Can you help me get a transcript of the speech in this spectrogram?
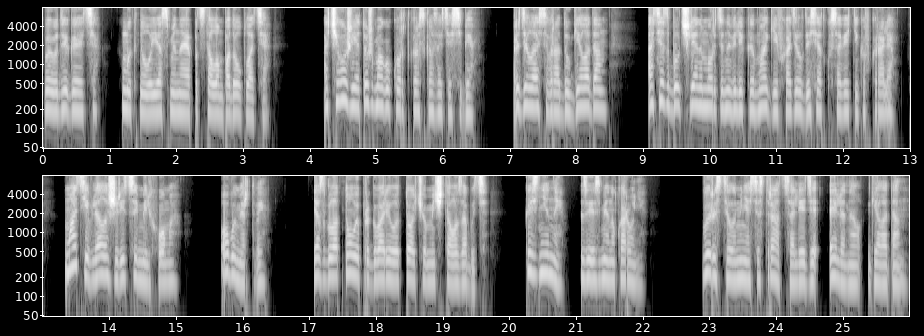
вы выдвигаете?» Мыкнула я, сминая под столом подол платья. А чего же я тоже могу коротко рассказать о себе? Родилась в роду Геладан. Отец был членом Ордена Великой Магии и входил в десятку советников короля. Мать являлась жрицей Мельхома. Оба мертвы. Я сглотнула и проговорила то, о чем мечтала забыть. Казнены за измену короне. Вырастила меня сестра отца, леди Эленел Геладан.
